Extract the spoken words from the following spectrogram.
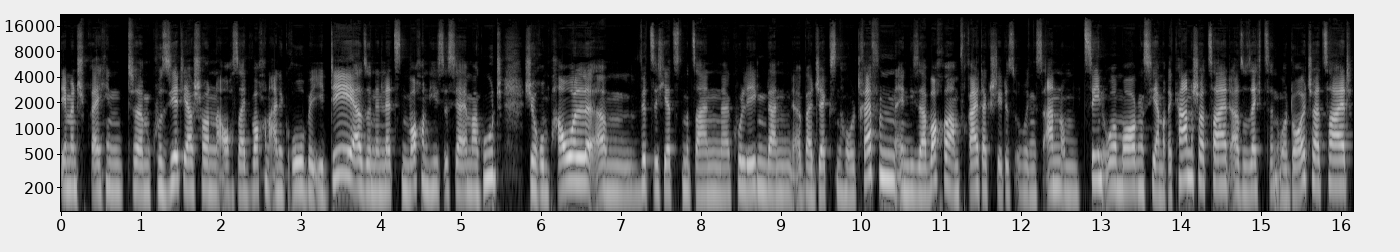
dementsprechend ähm, kursiert ja schon auch seit Wochen eine grobe Idee. Also in den letzten Wochen hieß es ja immer gut, Jerome Powell ähm, wird sich jetzt mit seinen Kollegen dann bei Jackson Hole treffen. In dieser Woche, am Freitag steht es übrigens an, um 10 Uhr morgens hier amerikanischer Zeit, also 16 Uhr deutscher Zeit.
